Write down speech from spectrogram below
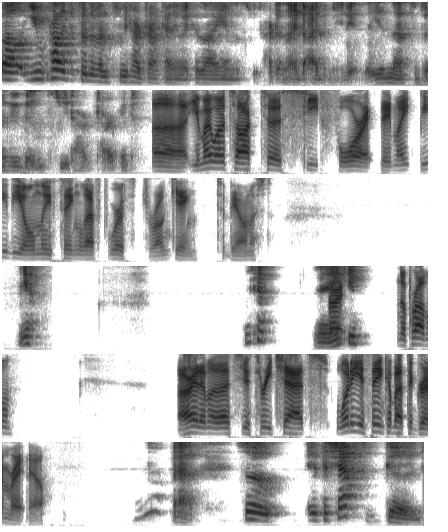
well, you probably just would have been sweetheart drunk anyway, because I am the sweetheart, and I died immediately, and that seems like a good sweetheart target. Uh, you might want to talk to seat four. They might be the only thing left worth drunking, to be honest. Yeah. Okay. Thank Alright. you. No problem. All right, Emma, that's your three chats. What do you think about the Grim right now? Not bad. So, if the chef's good,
